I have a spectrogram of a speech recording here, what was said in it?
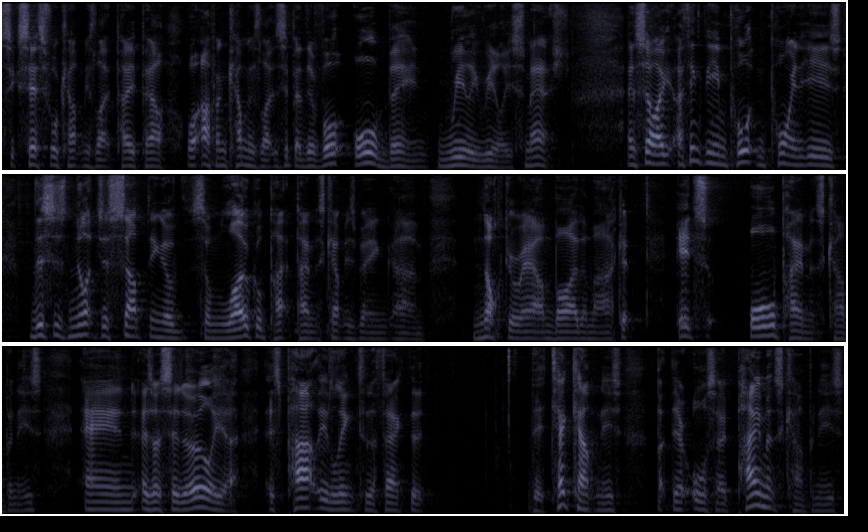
successful companies like PayPal or up and comers like Zipper, they've all, all, been really, really smashed. And so I, I, think the important point is this is not just something of some local payments companies being um, knocked around by the market. It's all payments companies. And as I said earlier, it's partly linked to the fact that they're tech companies, but they're also payments companies.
